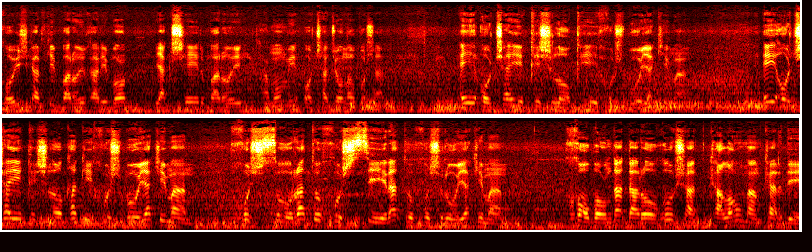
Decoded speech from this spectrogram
хоҳиш кард ки барои ғарибон як шеър барои тамоми очаҷона бошад. Эй очаи қишлоқии хушбӯяки ман! Эй очаи қишлоқаки хушбӯяки ман! Хушсурату хушсирату хушрӯяки ман хобонда дар оғӯшат калонам кардӣ.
